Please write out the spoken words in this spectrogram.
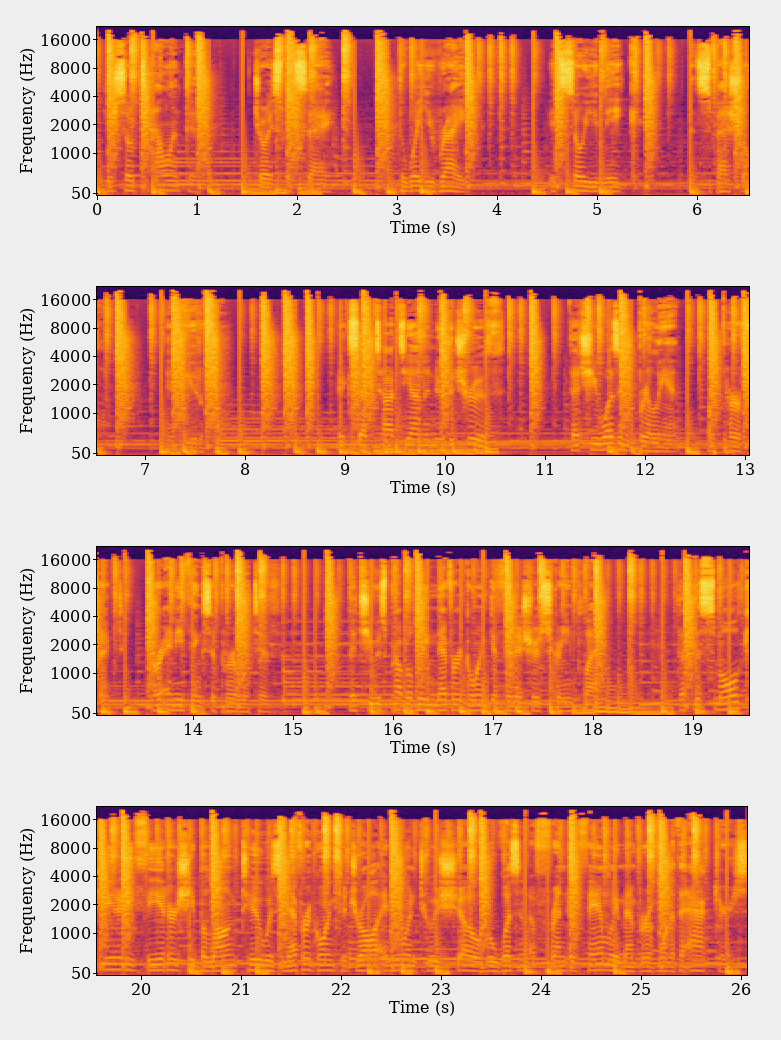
You're so talented, Joyce would say. The way you write, it's so unique and special and beautiful. Except Tatiana knew the truth that she wasn't brilliant or perfect or anything superlative. That she was probably never going to finish her screenplay. That the small community theater she belonged to was never going to draw anyone to a show who wasn't a friend or family member of one of the actors.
